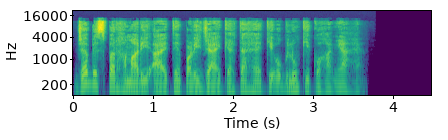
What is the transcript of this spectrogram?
جب اس پر ہماری آیتیں پڑی جائیں کہتا ہے کہ اگلوں کی کوہانیاں ہیں۔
